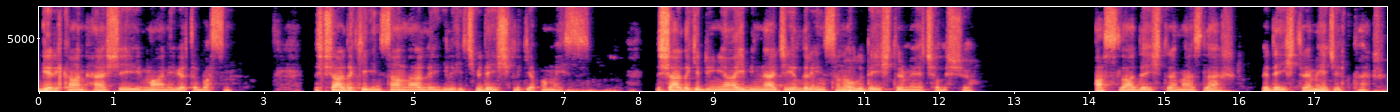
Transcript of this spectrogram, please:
Geri kalan her şeyi maneviyata basın. Dışarıdaki insanlarla ilgili hiçbir değişiklik yapamayız. Dışarıdaki dünyayı binlerce yıldır insanoğlu değiştirmeye çalışıyor. Asla değiştiremezler ve değiştiremeyecekler.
